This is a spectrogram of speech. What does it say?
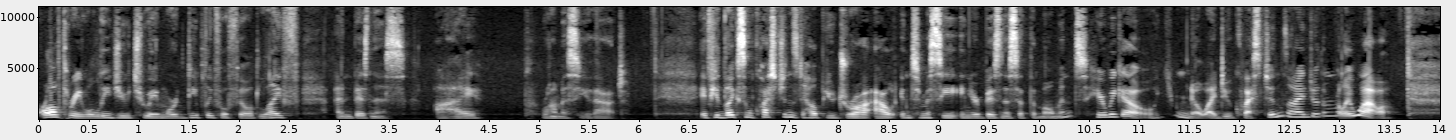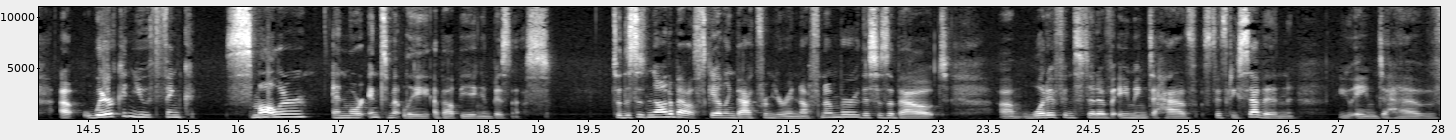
All three will lead you to a more deeply fulfilled life and business. I promise you that. If you'd like some questions to help you draw out intimacy in your business at the moment, here we go. You know I do questions and I do them really well. Uh, where can you think smaller and more intimately about being in business? So, this is not about scaling back from your enough number. This is about um, what if instead of aiming to have 57, you aim to have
